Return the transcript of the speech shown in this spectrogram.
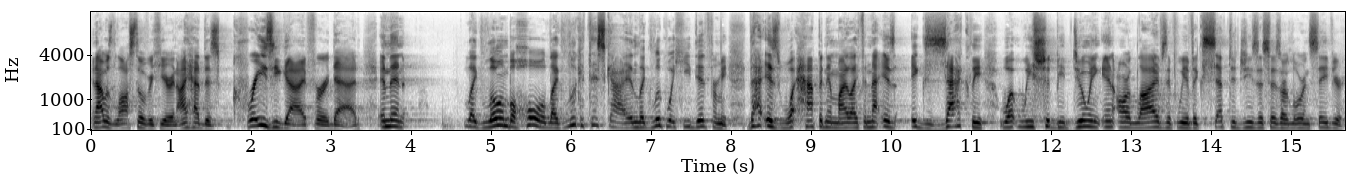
and I was lost over here and I had this crazy guy for a dad. And then like lo and behold like look at this guy and like look what he did for me. That is what happened in my life and that is exactly what we should be doing in our lives if we have accepted jesus as our lord and savior.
